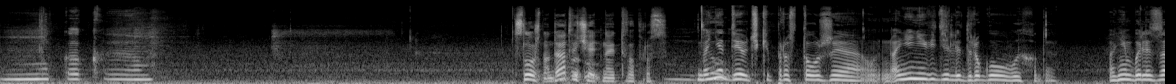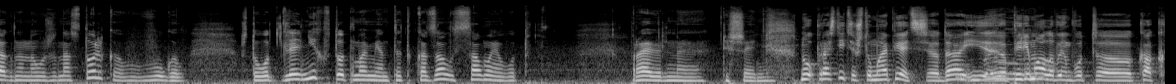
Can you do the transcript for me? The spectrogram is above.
Ну, как... Э... Сложно, да, отвечать на этот вопрос? Да нет, девочки просто уже... Они не видели другого выхода. Они были загнаны уже настолько в угол, что вот для них в тот момент это казалось самое вот правильное решение. Ну, простите, что мы опять, э, да, и э, перемалываем вот э, как,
